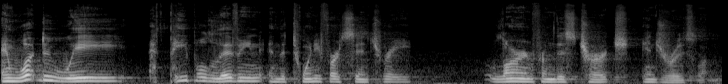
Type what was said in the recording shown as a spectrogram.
And what do we, as people living in the 21st century, learn from this church in Jerusalem?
